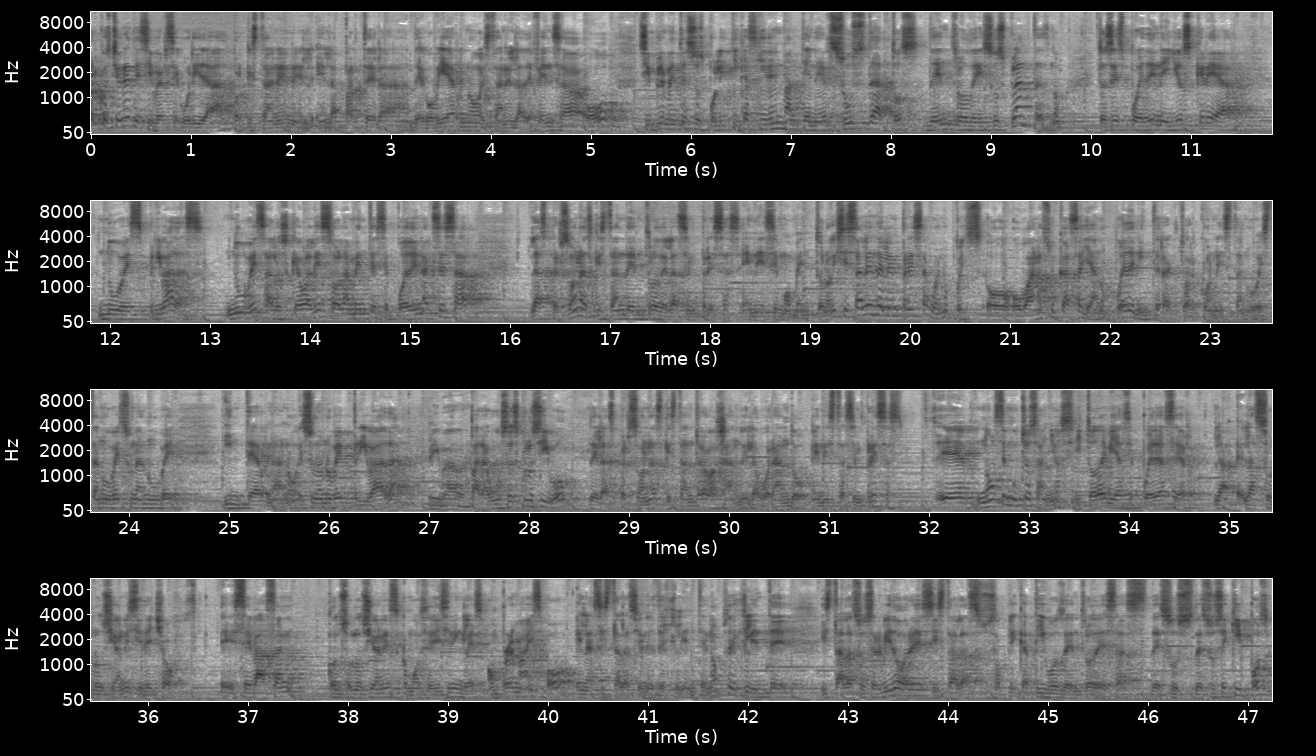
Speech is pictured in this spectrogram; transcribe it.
por cuestiones de ciberseguridad, porque están en, la parte de, gobierno, están en la defensa o simplemente sus políticas quieren mantener sus datos dentro de sus plantas, ¿no? Entonces pueden ellos crear nubes privadas, nubes a los que vale solamente se pueden accesar las personas que están dentro de las empresas en ese momento, ¿no? Y si salen de la empresa, bueno, pues o, van a su casa ya no pueden interactuar con esta nube. Esta nube es una nube interna, ¿no? Es una nube privada, privada. para uso exclusivo de las personas que están trabajando y laborando en estas empresas. Eh, no hace muchos años y todavía se puede hacer las soluciones y de hecho eh, se basan con soluciones, como se dice en inglés, on-premise o en las instalaciones del cliente, ¿no? Pues el cliente instala sus servidores, instala sus aplicativos dentro de esas de sus, de sus equipos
